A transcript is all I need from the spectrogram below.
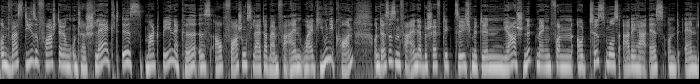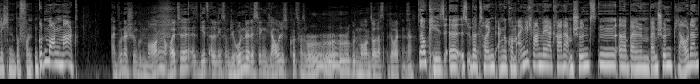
Und was diese Vorstellung unterschlägt, ist, Marc Benecke ist auch Forschungsleiter beim Verein White Unicorn. Und das ist ein Verein, der beschäftigt sich mit den ja, Schnittmengen von Autismus, ADHS und ähnlichen Befunden. Guten Morgen, Marc. Einen wunderschönen guten Morgen. Heute geht es allerdings um die Hunde, deswegen jaule ich kurz mal so. Guten Morgen soll das bedeuten. Ne? Okay, äh, ist überzeugend ja. angekommen. Eigentlich waren wir ja gerade am schönsten äh, beim, beim schönen Plaudern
